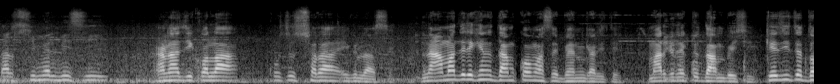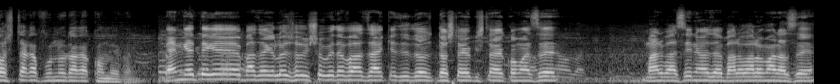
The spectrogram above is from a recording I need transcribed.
তার সিমের বিচি আনাজি কলা কচুর ছড়া এগুলো আছে। না আমাদের এখানে দাম কম আছে ভ্যান গাড়িতে। মার্কেটে একটু দাম বেশি। কেজিতে দশ টাকা পনেরো টাকা কমে পান। ভ্যান গাড়ি থেকে বাজার গেলে সব- সুবিধা পাওয়া যায় কেজি দশ- দশ টাকা বিশ টাকা কম আছে। মাল বাসি নেওয়া যায় ভালো ভালো মাল আছে।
